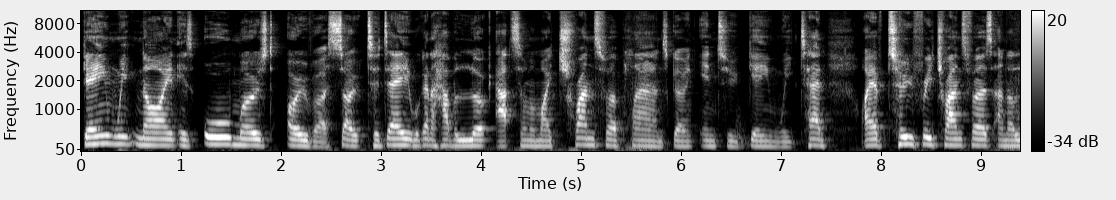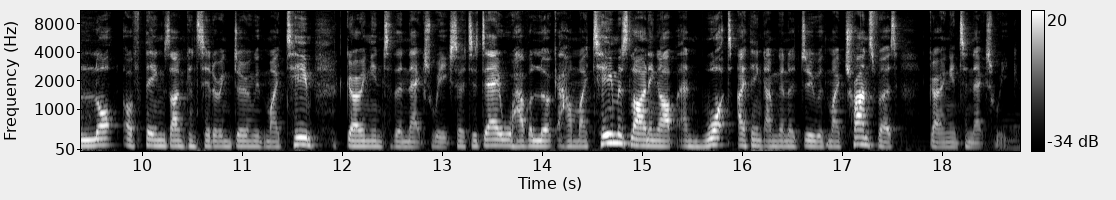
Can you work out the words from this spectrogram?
Game week nine is almost over. So today we're going to have a look at some of my transfer plans going into game week 10. I have two free transfers and a lot of things I'm considering doing with my team going into the next week. So today we'll have a look at how my team is lining up and what I think I'm going to do with my transfers going into next week.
